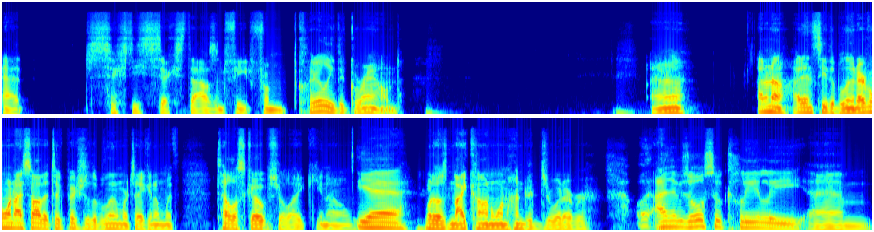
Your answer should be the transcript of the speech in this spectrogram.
at 66,000 feet from clearly the ground i don't know I don't know. I didn't see the balloon. Everyone I saw that took pictures of the balloon were taking them with telescopes or like, you know, yeah. one of those Nikon 100s or whatever. Oh, and it was also clearly um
